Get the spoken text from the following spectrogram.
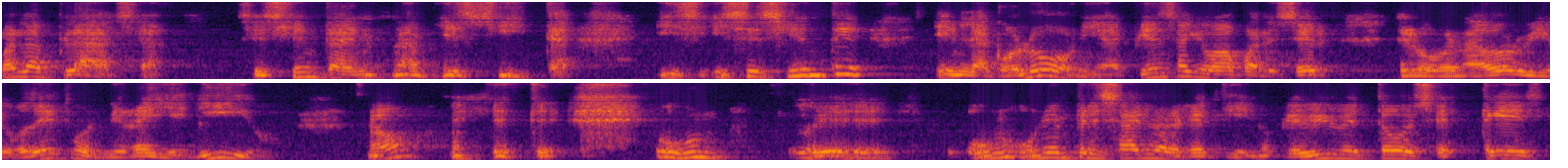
va a la plaza, se sienta en una mesita y, se siente en la colonia, piensa que va a aparecer el gobernador Vigodet o el virrey Elío, ¿no? Este, eh, un, un, empresario argentino que vive todo ese estrés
